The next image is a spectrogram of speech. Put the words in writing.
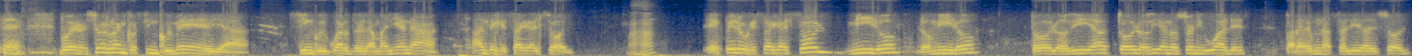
bueno, yo arranco cinco y media, cinco y cuarto de la mañana antes que salga el sol. Ajá. Espero que salga el sol, miro, lo miro todos los días, todos los días no son iguales para una salida del sol,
